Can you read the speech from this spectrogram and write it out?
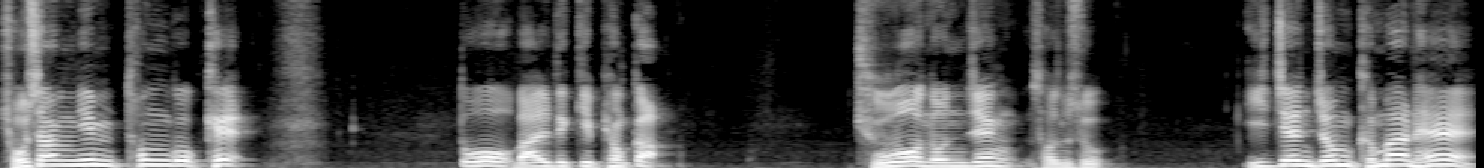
조상님 통곡해 또 말 듣기 평가 주어 논쟁 선수 이젠 좀 그만해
